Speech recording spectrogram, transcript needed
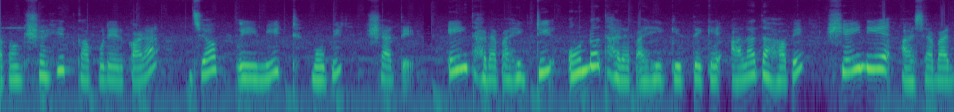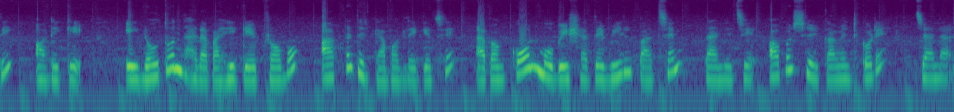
এবং শহীদ কাপুরের করা জব উই মিট মুভির সাথে। এই ধারাবাহিকটি অন্য ধারাবাহিকের থেকে আলাদা হবে, সেই নিয়ে আশাবাদী অনেকে। এই নতুন ধারাবাহিকের প্রমো আপনাদের কেমন লেগেছে এবং কোন মুভির সাথে মিল পাচ্ছেন তা নিচে অবশ্যই কমেন্ট করে জানান।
